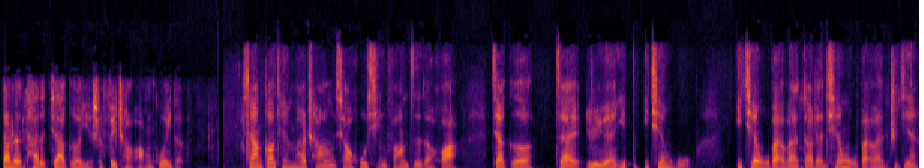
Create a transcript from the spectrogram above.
当然它的价格也是非常昂贵的。像高田马场小户型房子的话，价格在日元一一千五一千五百万到两千五百万之间，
